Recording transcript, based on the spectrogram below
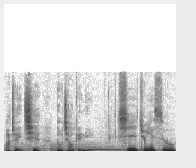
把这一切都交给你。是主耶稣，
